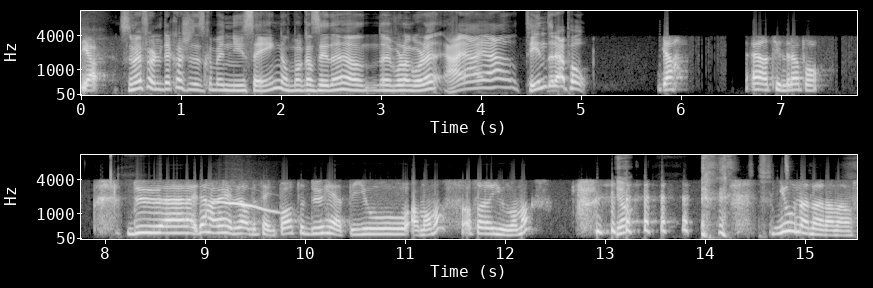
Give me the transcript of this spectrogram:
Ja. Som jeg føler det kanskje det skal bli en ny saying. At man kan si det. Ja, Hvordan går det? Ja, ja, ja. Tinder er på! Ja. ja Tinder er på. Du, eh, det har jeg heller aldri tenkt på, at du heter jo Ananas. Altså Jonanas. Ja. Jonananas.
